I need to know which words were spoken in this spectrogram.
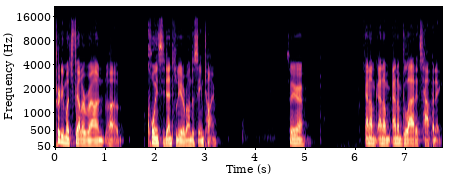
pretty much fell around uh, coincidentally around the same time. So yeah, and I'm and I'm and I'm glad it's happening,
